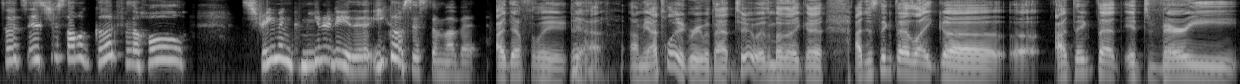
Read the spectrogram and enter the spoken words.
so it's it's just all good for the whole streaming community, the ecosystem of it. I definitely, yeah. I mean, I totally agree with that too. But like, uh, I just think that like, uh, uh, I think that it's very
